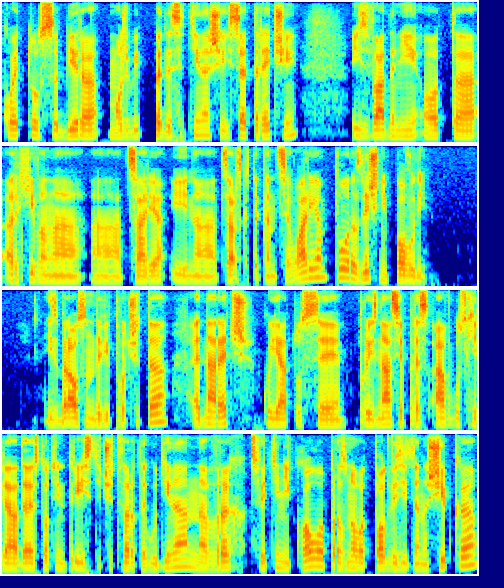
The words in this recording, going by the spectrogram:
което събира може би 50 на 60 речи, извадени от архива на царя и на царската канцелария по различни поводи. Избрал съм да ви прочета една реч, която се произнася през август 1934 година на връх Свети Никола, празнуват подвизите на Шипка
